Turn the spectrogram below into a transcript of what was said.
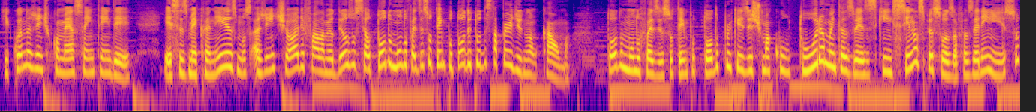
que quando a gente começa a entender esses mecanismos, a gente olha e fala: Meu Deus do céu, todo mundo faz isso o tempo todo e tudo está perdido. Não, calma. Todo mundo faz isso o tempo todo porque existe uma cultura, muitas vezes, que ensina as pessoas a fazerem isso.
